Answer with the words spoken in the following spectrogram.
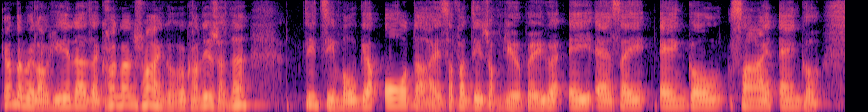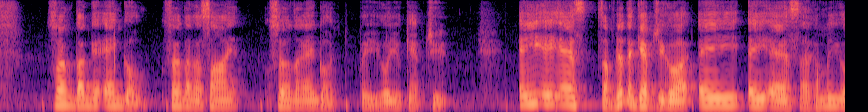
咁特別留意啊，就係 congruent triangle 嘅 condition 咧，啲字母嘅 order 係十分之重要。譬如呢個 A S A angle side angle，相等嘅 angle，相等嘅 side，相等 angle。譬如如果要夾住。A A S 就唔一定夾住個 A A S 啊！咁呢個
